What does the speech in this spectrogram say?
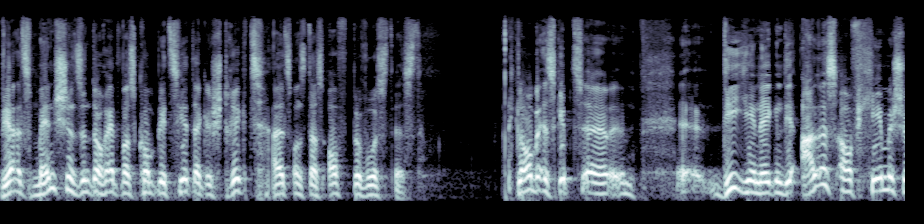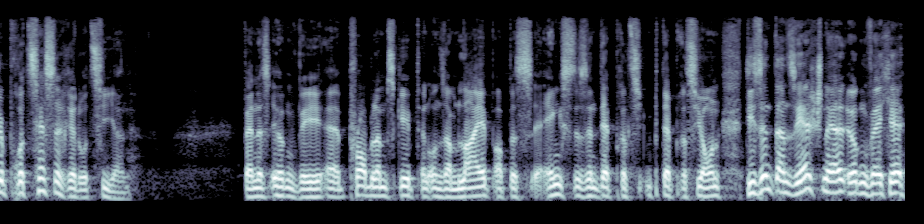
Wir als Menschen sind doch etwas komplizierter gestrickt, als uns das oft bewusst ist. Ich glaube, es gibt äh, äh, diejenigen, die alles auf chemische Prozesse reduzieren wenn es irgendwie äh, Problems gibt in unserem Leib, ob es Ängste sind, Depressionen, die sind dann sehr schnell irgendwelche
